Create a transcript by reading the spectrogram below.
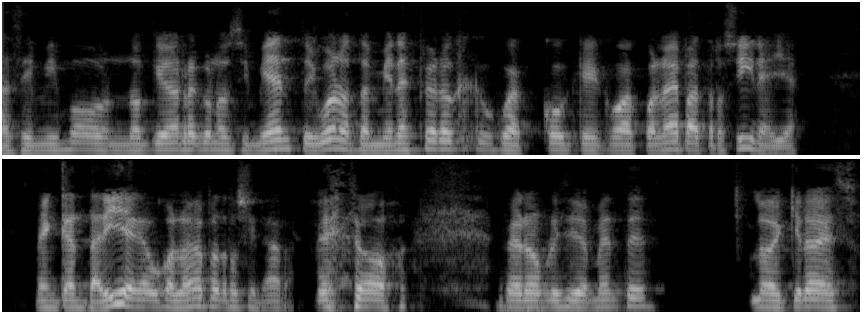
Asimismo, no quiero reconocimiento. Y bueno, también espero que Coca-Cola me patrocine ya. Me encantaría que Coca-Cola me patrocinara. Pero, pero principalmente lo que quiero es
